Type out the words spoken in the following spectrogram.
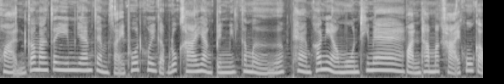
ขวัญก็มักจะยิ้มแย้มแจ่มใสพูดคุยกับลูกค้าอย่างเป็นมิตรเสมอ แถมข้าวเหนียวมูลที่แม่ขวัญทำมาขายคู่กับ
